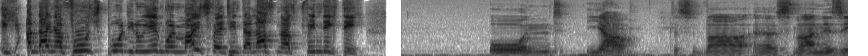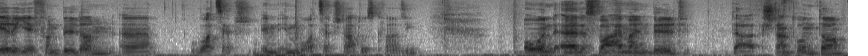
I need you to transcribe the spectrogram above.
Ich an deiner Fußspur, die du irgendwo im Maisfeld hinterlassen hast, finde ich dich. Und ja, das war, äh, es war eine Serie von Bildern, äh, WhatsApp, im, im WhatsApp-Status quasi. Und äh, das war einmal ein Bild, da stand drunter,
